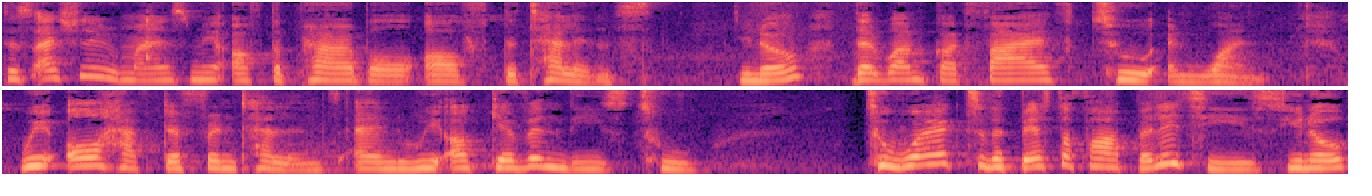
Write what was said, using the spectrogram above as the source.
This actually reminds me of the parable of the talents. You know, that one got five, two, and one. We all have different talents and we are given these two to work to the best of our abilities. You know,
